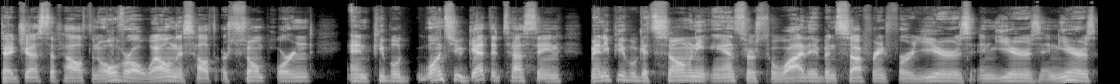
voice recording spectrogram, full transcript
digestive health and overall wellness health are so important. And people, once you get the testing, many people get so many answers to why they've been suffering for years and years and years.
